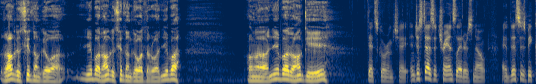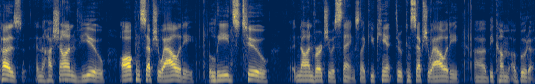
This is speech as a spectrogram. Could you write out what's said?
rangi chidang gewa, rangi chidang tarwa, nipa, nipa rangi. Detsuko Rinpoche. And just as a translator's note, uh, this is because in the Hashan view, all conceptuality leads to non virtuous things. Like you can't, through conceptuality, uh, become a Buddha.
